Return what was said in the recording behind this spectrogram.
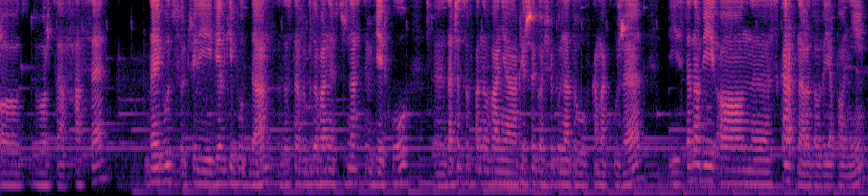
od dworca Hase. Daibutsu, czyli Wielki Buddha, został wybudowany w XIII wieku e, za czasów panowania pierwszego shogunatu w Kamakurze i stanowi on e, skarb narodowy Japonii.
